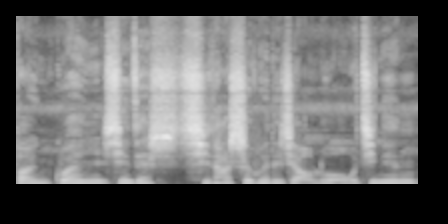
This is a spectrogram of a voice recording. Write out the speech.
反观现在其他社会的角落，我今天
